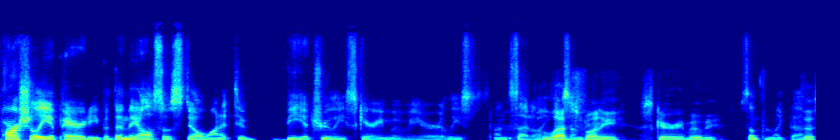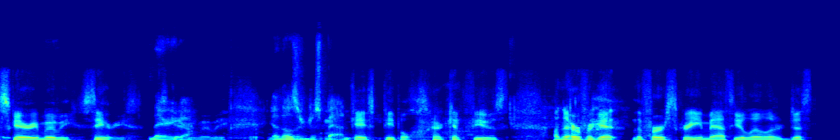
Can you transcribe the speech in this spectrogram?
partially a parody but then they also still want it to be a truly scary movie or at least unsettling less funny, scary movie. something like that The scary movie series. There you go. movie. yeah those are just bad In case people are confused. I'll never forget the first scream, Matthew Lillard just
